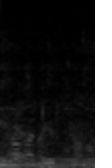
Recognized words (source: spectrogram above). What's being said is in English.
Yeah.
